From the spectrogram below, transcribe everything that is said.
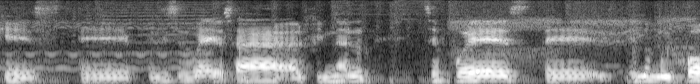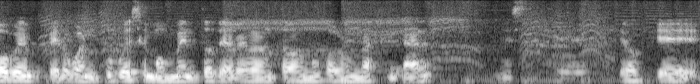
que este, pues dices, güey, o sea, al final se fue este, siendo muy joven, pero bueno, tuvo ese momento de haber anotado un gol en una final. Este, creo que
